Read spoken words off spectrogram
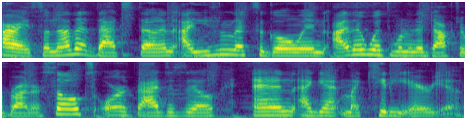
All right, so now that that's done, I usually like to go in either with one of the Dr. Bronner soaps or Vagisil and I get my kitty area.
